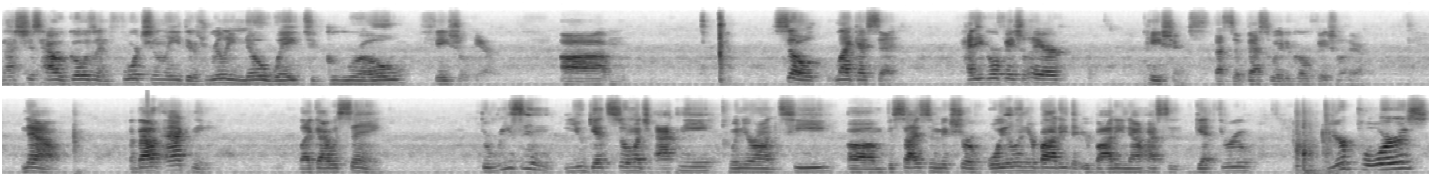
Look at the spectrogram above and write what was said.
that's just how it goes. Unfortunately, there's really no way to grow facial hair. Um, so, like I said, how do you grow facial hair? Patience. That's the best way to grow facial hair. Now, about acne like I was saying, the reason you get so much acne when you're on T, um, besides the mixture of oil in your body that your body now has to get through, your pores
